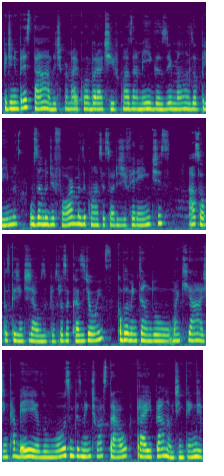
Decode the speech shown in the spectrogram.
pedindo emprestado, tipo armário colaborativo com as amigas, irmãs ou primas, usando de formas e com acessórios diferentes as roupas que a gente já usa para outras ocasiões, complementando maquiagem, cabelo ou simplesmente o astral para ir para a noite, entende?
